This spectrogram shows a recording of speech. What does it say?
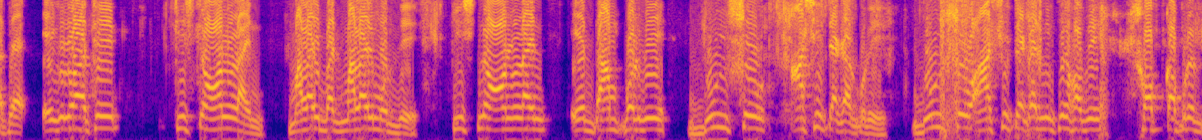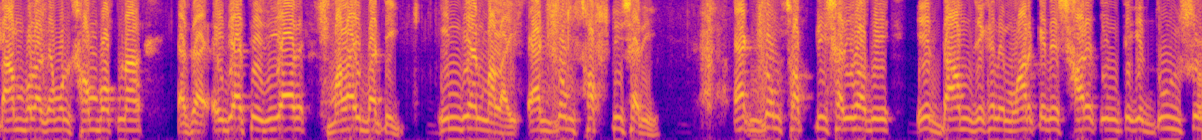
আচ্ছা এগুলো আছে কৃষ্ণ অনলাইন মালাই বাট মালাইয়ের মধ্যে। কৃষ্ণ অনলাইন এর দাম পড়বে দুইশো আশি টাকা করে। দুইশো আশি টাকার নিচে হবে। সব কাপড়ের দাম বলা যেমন সম্ভব না। আচ্ছা এইটা আছে রিয়ার মালাই বাটিক ইন্ডিয়ান মালাই, একদম সফটি শাড়ি। একদম সফটি শাড়ি হবে এর দাম যেখানে মার্কেটে সাড়ে তিন থেকে দুইশো,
